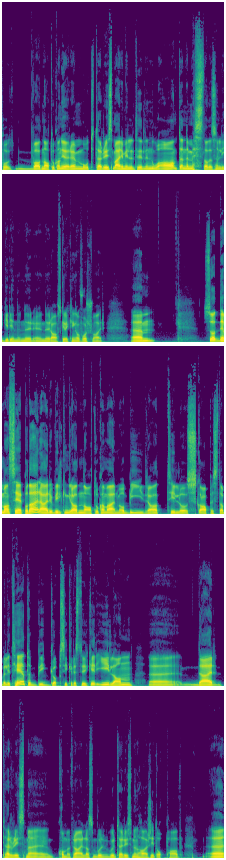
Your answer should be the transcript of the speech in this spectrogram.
på, hva Nato kan gjøre mot terrorisme, er imidlertid noe annet enn det meste av det som ligger inn under avskrekking og forsvar. Um, så det man ser på der, er hvilken grad Nato kan være med å bidra til å skape stabilitet og bygge opp sikkerhetsstyrker i land eh, der terrorisme kommer fra, eller altså hvor, hvor terrorismen har sitt opphav. Eh,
